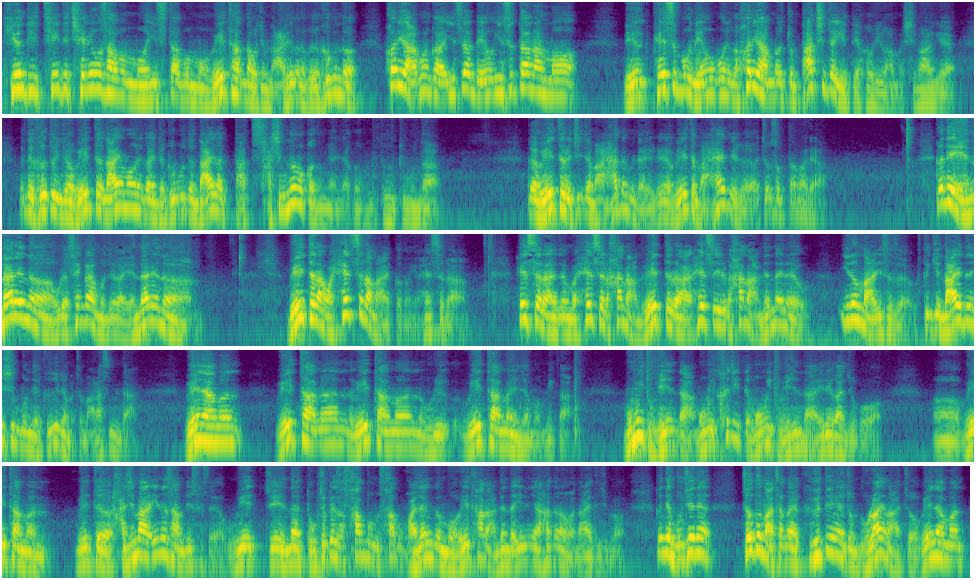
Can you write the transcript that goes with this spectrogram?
TNT, TNT 최명사 하면 뭐 인스타 보면 뭐 웨이트 한다고 지금 난리거든요. 그분도 허리 안 보니까 인스타 내용, 인스타나 뭐 내용, 페이스북 내용 보니까 허리가 한번 좀 다친 적이 있대요. 허리가 한번 심하게. 근데 그것도 이제 웨이트 나이 먹으니까 이제 그분들 나이가 다 40 넘었거든요. 이제 그분들 두분 다. 그러니까 웨이트를 진짜 많이 하답니다. 그래 웨이트 많이 해야지. 그거 어쩔 수 없단 말이야. 근데 옛날에는 우리가 생각할 문제가 옛날에는 웨이트라고 헬스라 말했거든요. 헬스라. 헬스라 이제 뭐 헬스를 하면 안 웨이트라 헬스 이런 거 하면 안 된다 이런 이런 말이 있었어요. 특히 나이 드신 분들 그게 좀 많았습니다. 왜냐하면 웨이트 하면 웨이트 하면 우리 웨이트 하면 이제 뭡니까? 몸이 둔해진다. 몸이 커지기 때문에 몸이 둔해진다. 이래가지고 어 웨이트 하면 웨이트 하지 마라 이런 사람도 있었어요. 왜, 제 옛날 동접에서 사부, 사부 과장님도 뭐 웨이트 하면 안 된다 이런 얘기 하더라고요. 나이 드시면. 근데 문제는 저도 마찬가지예요. 그것 때문에 좀 논란이 많죠. 왜냐면,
